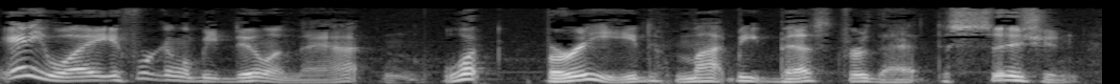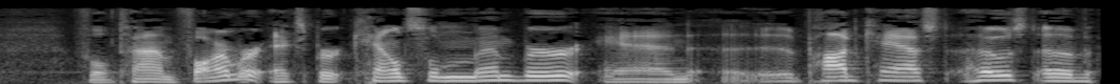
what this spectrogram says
Anyway, if we're going to be doing that, what breed might be best for that decision? Full time farmer, expert council member, and uh, podcast host of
